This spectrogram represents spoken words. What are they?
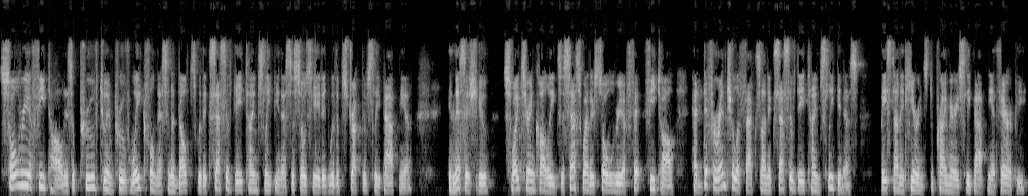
Solriafetol is approved to improve wakefulness in adults with excessive daytime sleepiness associated with obstructive sleep apnea. In this issue, Schweitzer and colleagues assess whether solriafetol had differential effects on excessive daytime sleepiness based on adherence to primary sleep apnea therapy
